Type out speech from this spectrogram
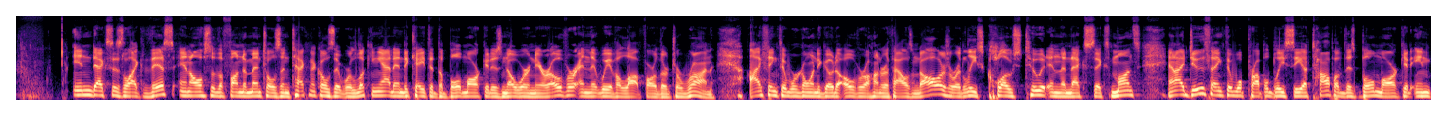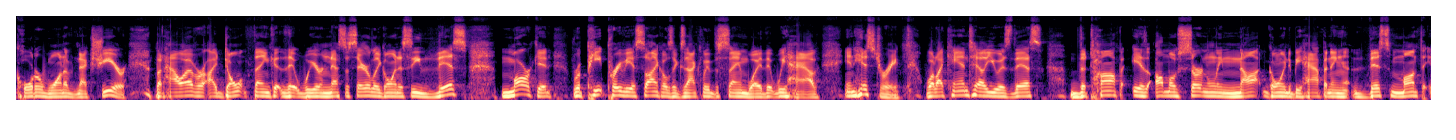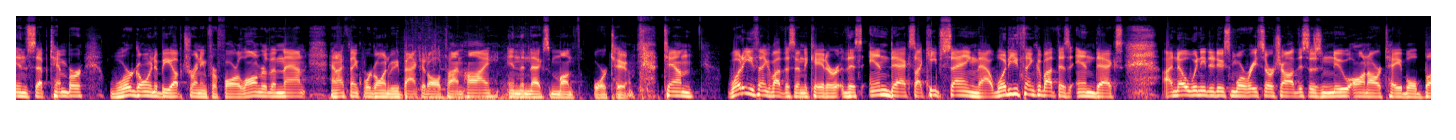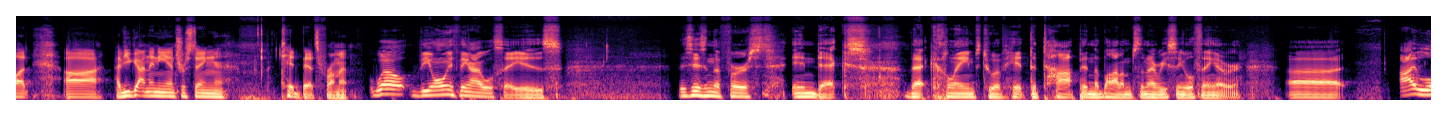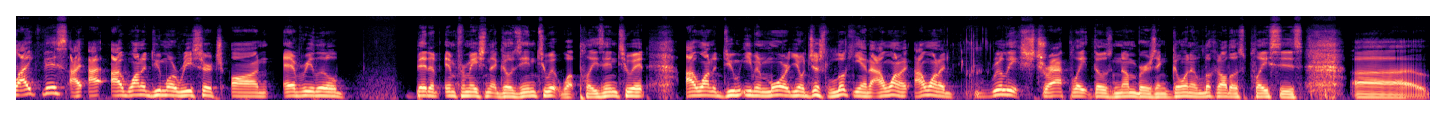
indexes like this and also the fundamentals and technicals that we're looking at indicate that the bull market is nowhere near over and that we have a lot farther to run. I think that we're going to go to over $100,000 or at least close to it in the next six months. And I do think that we'll probably see a top of this bull market in quarter one of next year. But however, I don't think that we are necessarily going to see this market repeat previous cycles exactly the same way that we have in history. What I can tell you is this the top is almost certainly not going to be happening this month in September. We're going to be uptrending for far longer than that. And I think we're going to be back at all time high in the next month or two. Tim, what do you think about this indicator, this index? I keep saying that. What do you think about this index? I know we need to do some more research on it. This is new on our table, but uh, have you gotten any interesting tidbits from it? Well, the only thing I will say is this isn't the first index that claims to have hit the top and the bottoms on every single thing ever. Uh, I like this. I, I, I want to do more research on every little bit of information that goes into it, what plays into it. I want to do even more, you know, just looking at it. I want to I want to really extrapolate those numbers and go in and look at all those places. Uh,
